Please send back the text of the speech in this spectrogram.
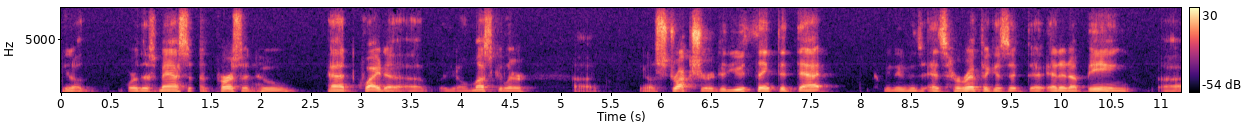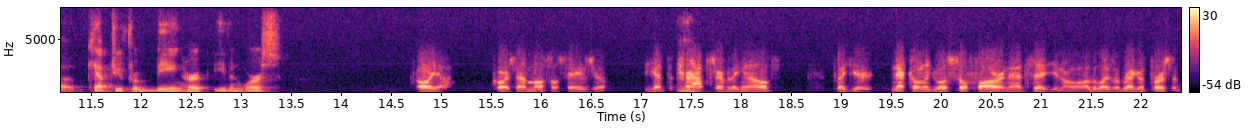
you know were this massive person who had quite a, a you know muscular uh, you know structure. Did you think that that I mean, it was as horrific as it ended up being, uh, kept you from being hurt even worse? Oh yeah, of course that muscle saves you. You got the traps, everything else. It's like your neck only goes so far, and that's it. You know, otherwise a regular person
